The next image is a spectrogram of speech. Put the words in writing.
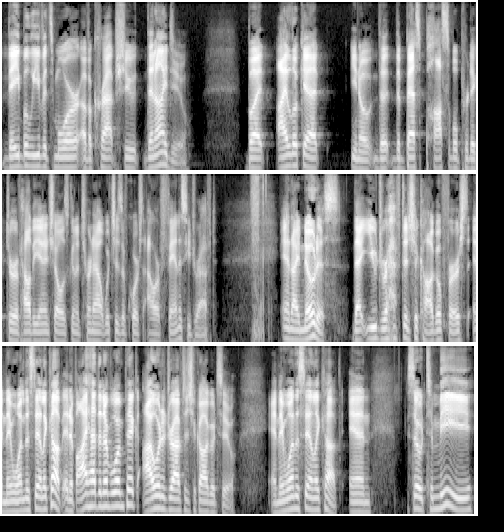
they believe it's more of a crapshoot than I do. But I look at, you know, the the best possible predictor of how the NHL is going to turn out, which is of course our fantasy draft. And I notice that you drafted Chicago first and they won the Stanley Cup. And if I had the number 1 pick, I would have drafted Chicago too. And they won the Stanley Cup. And so to me,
